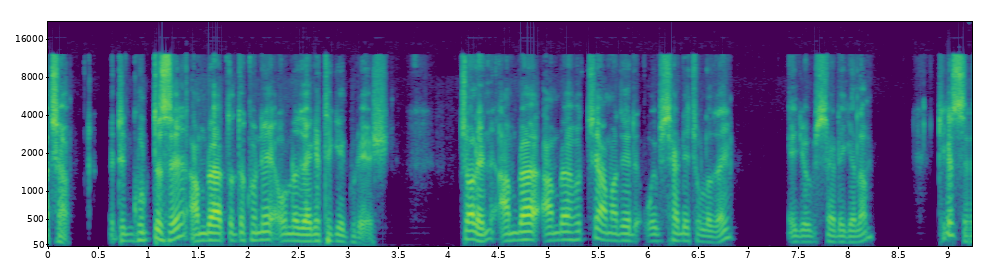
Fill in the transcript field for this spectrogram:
আচ্ছা এটা ঘুরতেছে, আমরা ততক্ষণে অন্য জায়গা থেকে ঘুরে আসি। চলেন, আমরা আমরা হচ্ছে আমাদের ওয়েবসাইটে চলে যাই। এই যে ওয়েবসাইটে গেলাম, ঠিক আছে?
